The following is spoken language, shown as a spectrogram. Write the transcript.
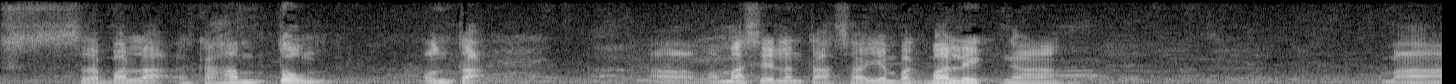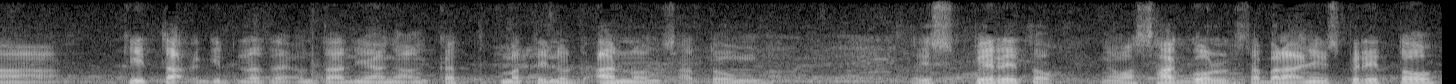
sa bala kahamtong unta ah mamasin lang ta sa iyang pagbalik nga makita gid natin unta niya nga ang matinud-anon sa atong espiritu nga masagol sa bala niya espiritu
